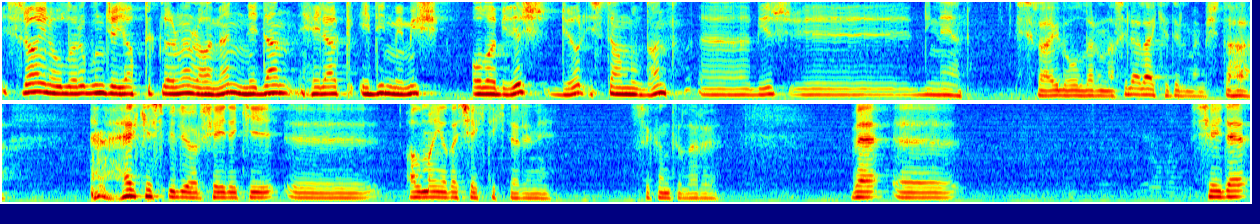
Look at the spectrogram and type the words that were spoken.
İsrailoğulları bunca yaptıklarına rağmen neden helak edilmemiş olabilir diyor İstanbul'dan e, bir e, dinleyen. İsrailoğulları nasıl helak edilmemiş? Daha herkes biliyor şeydeki e, Almanya'da çektiklerini, sıkıntıları ve e, şeyde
